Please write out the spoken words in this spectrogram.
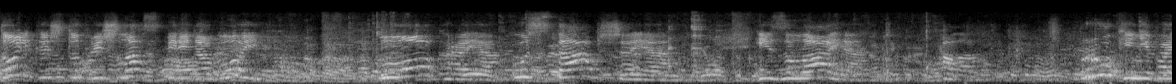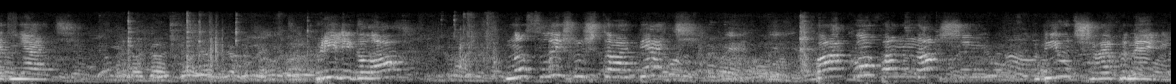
Только что пришла с передовой, мокрая, уставшая и злая. Руки не поднять. Прилегла, но слышу, что опять по окопам нашим бьют шрапнелью.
